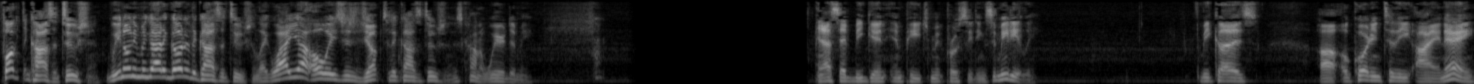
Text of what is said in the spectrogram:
Fuck the Constitution. We don't even got to go to the Constitution. Like, why y'all always just jump to the Constitution? It's kind of weird to me. And I said begin impeachment proceedings immediately. Because uh, according to the INA,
